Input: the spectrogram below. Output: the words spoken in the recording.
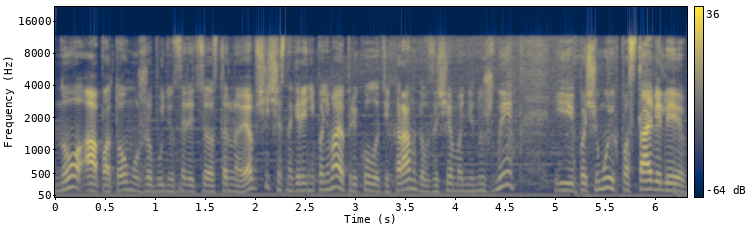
Ну, а потом уже будем смотреть все остальное. Я вообще, честно говоря, не понимаю прикол этих рангов, зачем они нужны и почему их поставили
